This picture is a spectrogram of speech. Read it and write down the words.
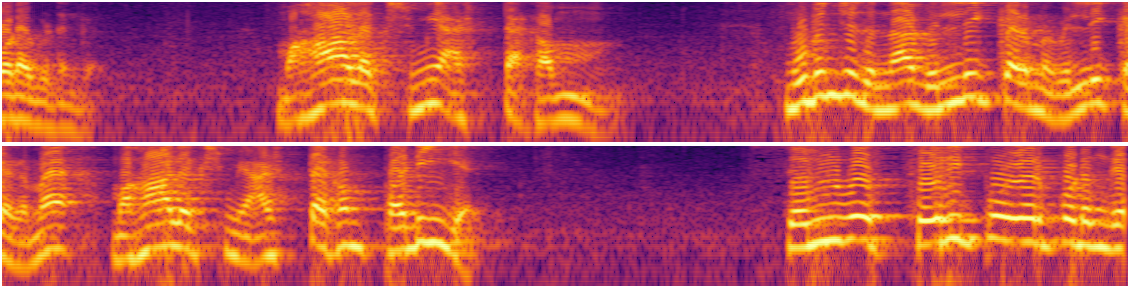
ஓட விடுங்க. மகாலட்சுமி அஷ்டகம். முடிஞ்சதுன்னா வெள்ளிக்கிழமை வெள்ளிக்கிழமை மகாலட்சுமி அஷ்டகம் படிங்க. செல்வ செழிப்பு ஏற்படுங்க.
